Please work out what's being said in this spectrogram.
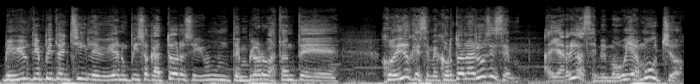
viví un tiempito en Chile, vivía en un piso 14 y hubo un temblor bastante jodido que se me cortó la luz y se, ahí arriba se me movía mucho.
